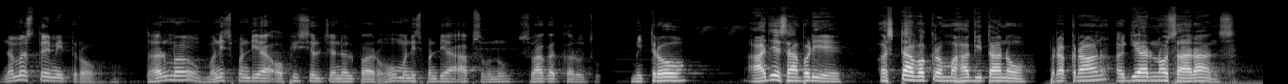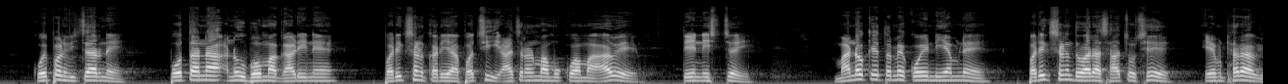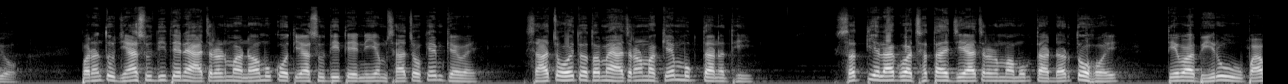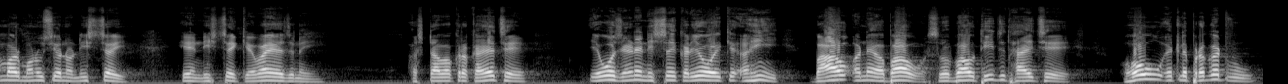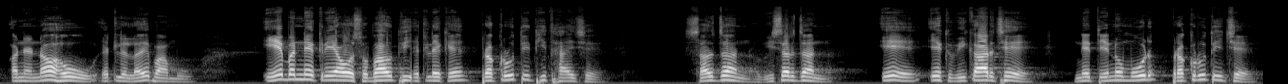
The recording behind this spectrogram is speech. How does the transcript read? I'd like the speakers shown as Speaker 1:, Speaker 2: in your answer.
Speaker 1: નમસ્તે મિત્રો. ધર્મ મનીષ પંડ્યા ઓફિશિયલ ચેનલ પર હું મનીષ પંડ્યા આપ સૌનું સ્વાગત કરું છું.
Speaker 2: મિત્રો, આજે સાંભળીએ અષ્ટાવક્ર મહાગીતાનો પ્રકરણ અગિયારનો સારાંશ. કોઈપણ વિચારને પોતાના અનુભવમાં ગાળીને પરીક્ષણ કર્યા પછી આચરણમાં મૂકવામાં આવે તે નિશ્ચય. માનો કે તમે કોઈ નિયમને પરીક્ષણ દ્વારા સાચો છે એમ ઠરાવ્યો. પરંતુ જ્યાં સુધી તેને આચરણમાં ન મૂકો, ત્યાં સુધી તે નિયમ સાચો કેમ કહેવાય? સાચો હોય તો તમે આચરણમાં કેમ મૂકતા નથી? સત્ય લાગવા છતાંય જે આચરણમાં મૂકતા ડરતો હોય, તેવા ભીરુ, પામર મનુષ્યનો નિશ્ચય, એ નિશ્ચય કહેવાય જ નહીં. અષ્ટાવક્ર કહે છે, એવો જેણે નિશ્ચય કર્યો હોય કે અહીં ભાવ અને અભાવ સ્વભાવથી જ થાય છે. હોવું એટલે પ્રગટવું અને ન હોવું એટલે લય પામવું. એ બંને ક્રિયાઓ સ્વભાવથી એટલે કે પ્રકૃતિથી થાય છે. સર્જન, વિસર્જન એ એક વિકાર છે ને તેનું મૂળ પ્રકૃતિ છે.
